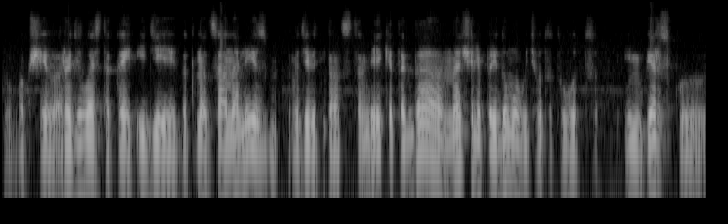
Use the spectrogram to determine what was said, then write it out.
вообще родилась такая идея, как национализм в XIX веке, тогда начали придумывать вот эту вот имперскую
